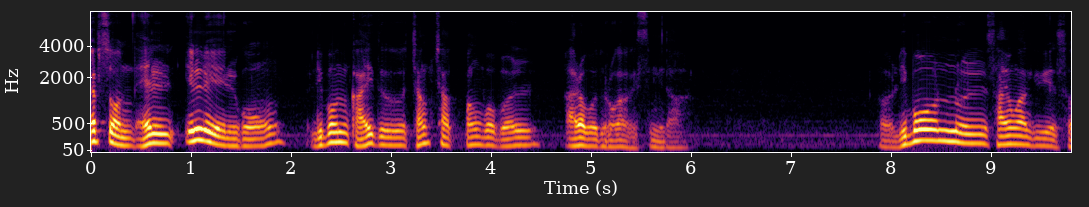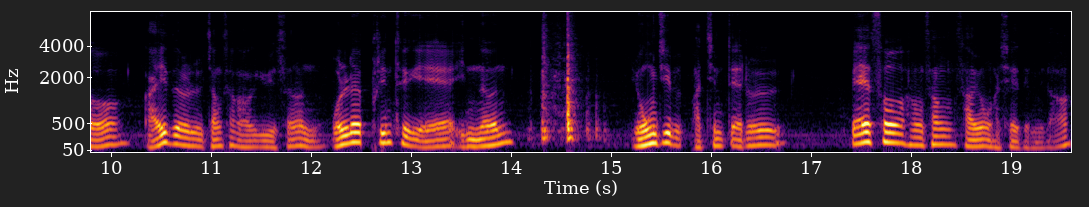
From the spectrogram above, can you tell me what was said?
앱손 L1210 리본 가이드 장착 방법을 알아보도록 하겠습니다. 어, 리본을 사용하기 위해서 가이드를 장착하기 위해서는 원래 프린터기에 있는 용지 받침대를 빼서 항상 사용하셔야 됩니다.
